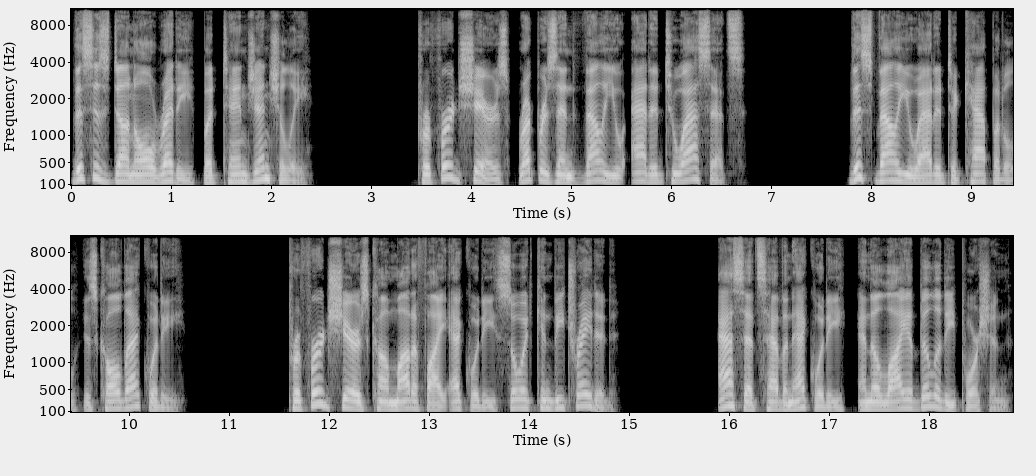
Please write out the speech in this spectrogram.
This is done already, but tangentially. Preferred shares represent value added to assets. This value added to capital is called equity. Preferred shares commodify equity so it can be traded. Assets have an equity and a liability portion.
